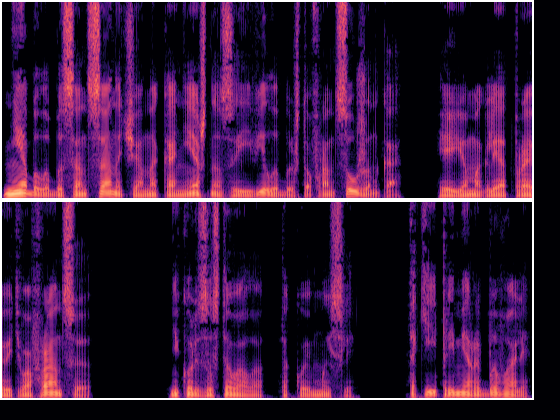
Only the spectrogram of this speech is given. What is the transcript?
Не было бы Сан Саныча, она, конечно, заявила бы, что француженка, и ее могли отправить во Францию. Николь застывала от такой мысли. Такие примеры бывали.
